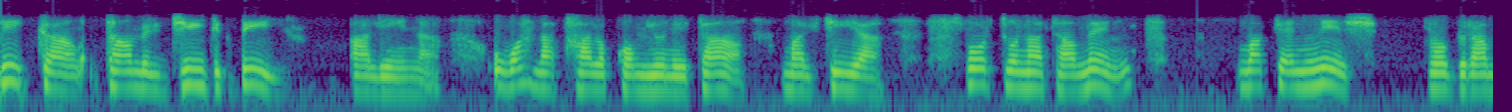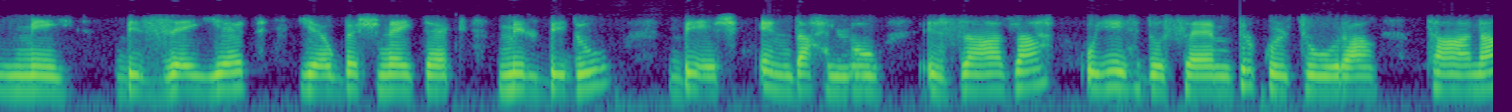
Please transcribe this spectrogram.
Dik tagħmel ġid kbir għalina u aħna bħala komunità Maltija sfortunatament ma kenniex programmi biżżejjed jew biex ngħid hekk mill-bidu biex indaħħlu ż-żgħażagħ u jieħdu sehem fil-kultura tagħna.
